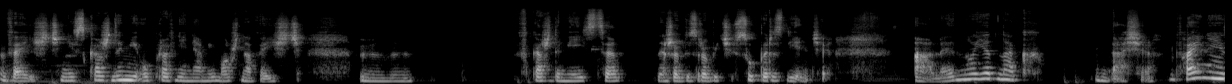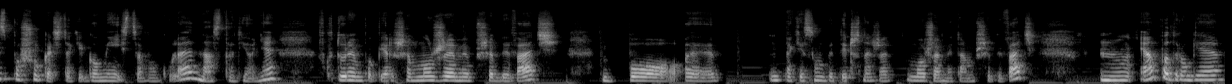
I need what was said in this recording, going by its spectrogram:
wejść, nie z każdymi uprawnieniami można wejść mm, w każde miejsce, żeby zrobić super zdjęcie. Ale no jednak da się. Fajnie jest poszukać takiego miejsca w ogóle na stadionie, w którym po pierwsze możemy przebywać, bo y, takie są wytyczne, że możemy tam przebywać, y, a po drugie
